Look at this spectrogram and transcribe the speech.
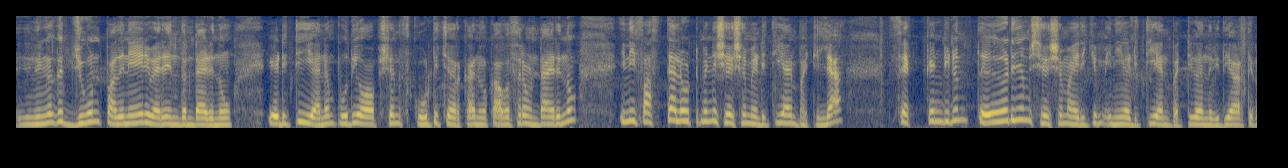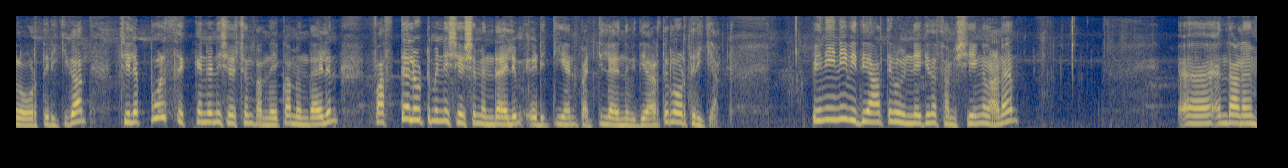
നിങ്ങൾക്ക് ജൂൺ പതിനേഴ് വരെ എന്തുണ്ടായിരുന്നു? എഡിറ്റ് ചെയ്യാനും പുതിയ ഓപ്ഷൻസ് കൂട്ടിച്ചേർക്കാനും ഒക്കെ അവസരം ഉണ്ടായിരുന്നു. ഇനി ഫസ്റ്റ് അലോട്ട്മെന്റിന് ശേഷം എഡിറ്റ് ചെയ്യാൻ പറ്റില്ല. സെക്കൻഡിനും തേർഡിനും ശേഷമായിരിക്കും ഇനി എഡിറ്റ് ചെയ്യാൻ പറ്റുക എന്ന് വിദ്യാർത്ഥികൾ ഓർത്തിരിക്കുക. ചിലപ്പോൾ സെക്കൻഡിന് ശേഷം തന്നേക്കാം. എന്തായാലും ഫസ്റ്റ് അലോട്ട്മെന്റിന് ശേഷം എന്തായാലും എഡിറ്റ് ചെയ്യാൻ പറ്റില്ല എന്ന് വിദ്യാർത്ഥികൾ ഓർത്തിരിക്കുക. പിന്നെ ഇനി വിദ്യാർത്ഥികൾ ഉന്നയിക്കുന്ന സംശയങ്ങളാണ്. എന്താണ്?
